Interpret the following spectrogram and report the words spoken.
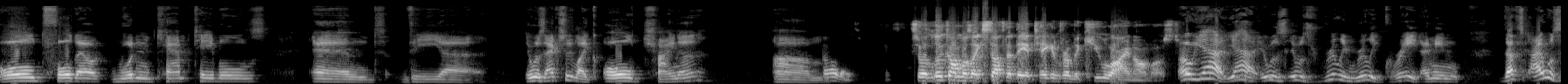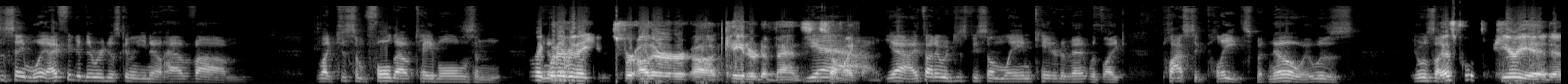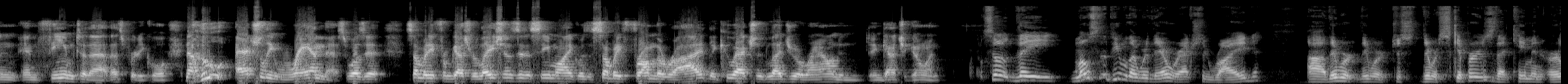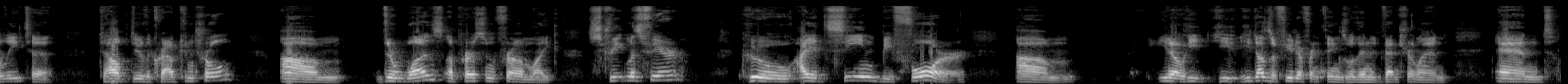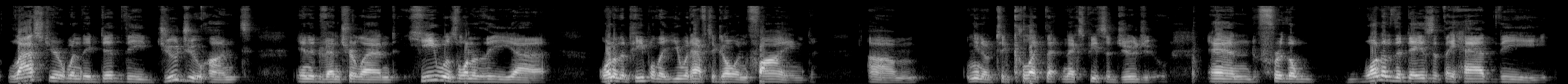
old fold-out wooden camp tables, and the uh, it was actually like old china. Um, So it looked almost like stuff that they had taken from the queue line, almost. Oh yeah, yeah. It was it was really really great. I mean, that's I was the same way. I figured they were just gonna you know have um, like just some fold out tables and Like you know, whatever they use for other uh, catered events yeah and stuff like that. yeah. I thought it would just be some lame catered event with like plastic plates, but no, it was it was like That's cool. Period and, and theme to that. That's pretty cool. Now, who actually ran this? Was it somebody from guest relations? Did it seem like was it somebody from the ride? Like who actually led you around and, and got you going? so they most of the people that were there were actually ride. Uh, they were they were just they were skippers that came in early to to help do the crowd control. Um, there was a person from like Streetmosphere who I had seen before. Um, you know, he, he he does a few different things within Adventureland. And last year when they did the Juju hunt in Adventureland, he was one of the uh, one of the people that you would have to go and find, um, you know, to collect that next piece of Juju. And for the one of the days that they had the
